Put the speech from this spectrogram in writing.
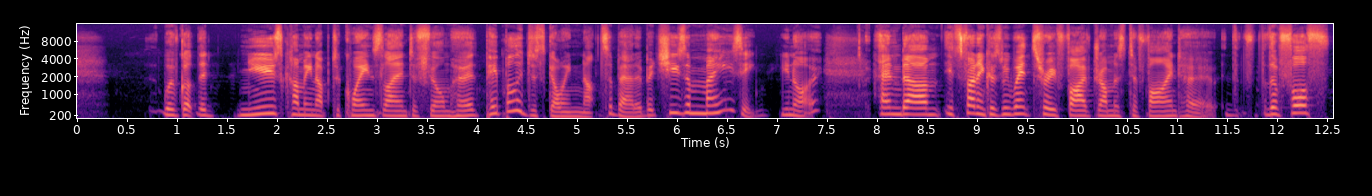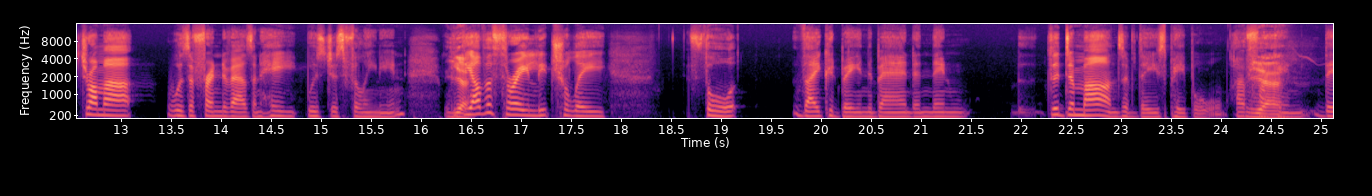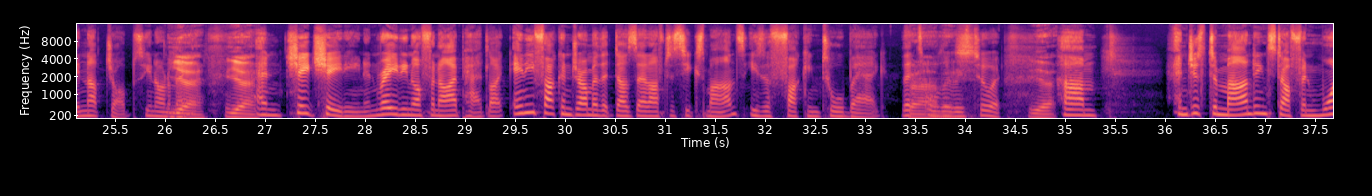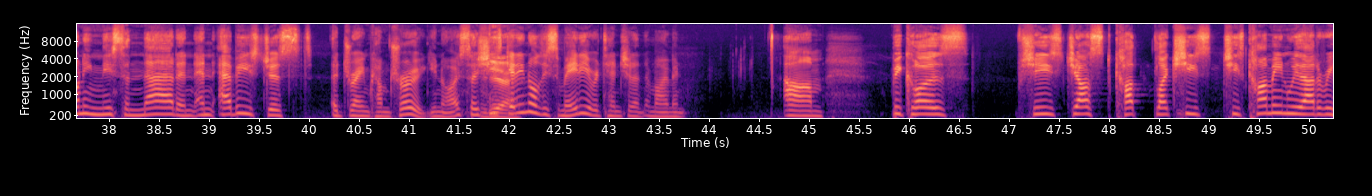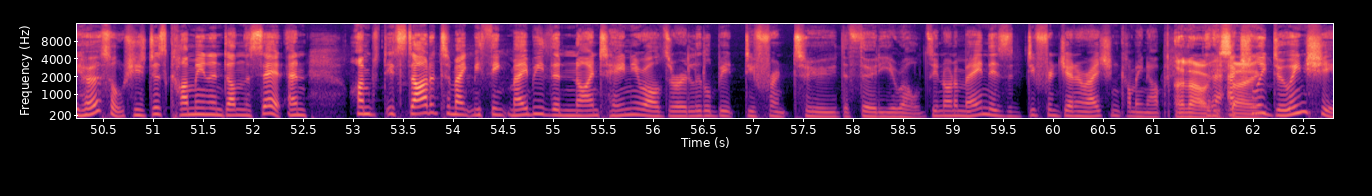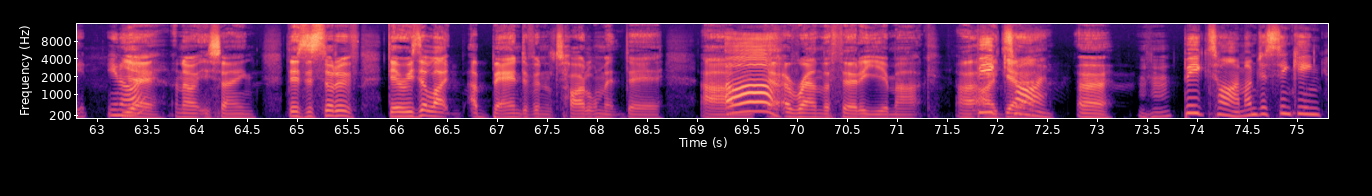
we've got the news coming up to Queensland to film her. People are just going nuts about her, but she's amazing, you know. And um, it's funny because we went through five drummers to find her. The fourth drummer was a friend of ours, and he was just filling in. But Yeah. The other three literally thought they could be in the band, and then the demands of these people are Yeah. fucking they're nut jobs. You know what I mean? Yeah. Yeah. and cheat sheeting and reading off an iPad. Like any fucking drummer that does that after six months is a fucking tool bag. That's all there is to it. yeah. Um, and just demanding stuff and wanting this and that. And, and Abby's just a dream come true, you know? So she's Yeah. getting all this media attention at the moment um, because she's just cut like she's she's come in without a rehearsal. She's just come in and done the set, and I'm. It started to make me think maybe the 19 year olds are a little bit different to the 30 year olds. You know what I mean? There's a different generation coming up. I know what that are actually doing shit. You know? Yeah, I know what you're saying. There's this sort of there is a like a band of entitlement there um, Oh. around the 30 year mark. I I Big get time. Uh, big time. I'm just thinking,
